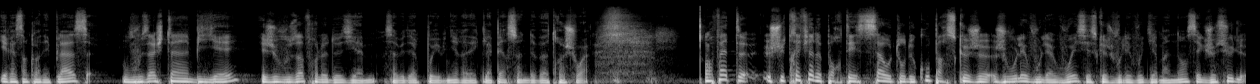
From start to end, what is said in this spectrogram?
il reste encore des places, vous achetez un billet et je vous offre le deuxième. Ça veut dire que vous pouvez venir avec la personne de votre choix. En fait, je suis très fier de porter ça autour du cou parce que je, voulais vous l'avouer, c'est ce que je voulais vous dire maintenant, c'est que je suis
